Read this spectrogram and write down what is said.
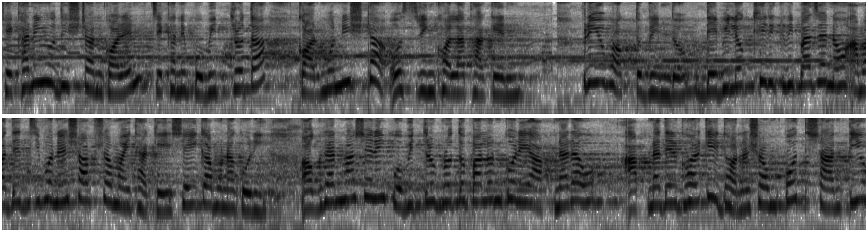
সেখানেই অধিষ্ঠান করেন, যেখানে পবিত্রতা, কর্মনিষ্ঠা ও শৃঙ্খলা থাকেন। প্রিয় ভক্তবৃন্দ, দেবী লক্ষ্মীর কৃপা যেন আমাদের জীবনে সব সময় থাকে, সেই কামনা করি। অঘ্রাণ মাসের এই পবিত্র ব্রত পালন করে আপনারাও আপনাদের ঘরকে ধনসম্পদ, শান্তি ও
